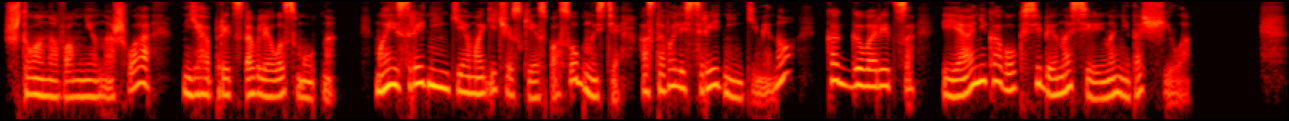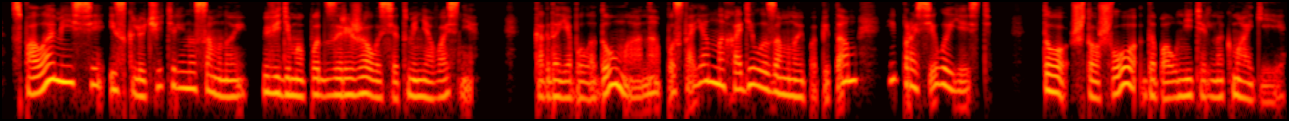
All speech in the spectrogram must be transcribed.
Что она во мне нашла, я представляла смутно. Мои средненькие магические способности оставались средненькими, но, как говорится, я никого к себе насильно не тащила. Спала Мисси исключительно со мной, видимо, подзаряжалась от меня во сне. Когда я была дома, она постоянно ходила за мной по пятам и просила есть. То, что шло дополнительно к магии.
